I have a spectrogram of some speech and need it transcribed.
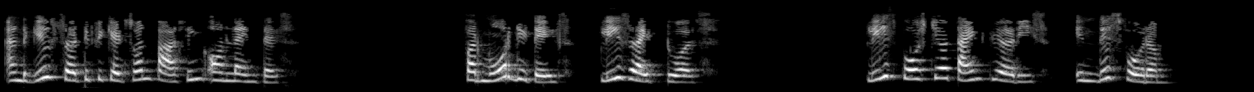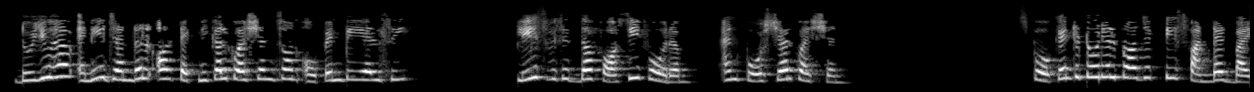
and gives certificates on passing online tests. For more details, please write to us. Please post your time queries in this forum. Do you have any general or technical questions on OpenPLC? Please visit the FOSSEE forum and post your question. Spoken Tutorial project is funded by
